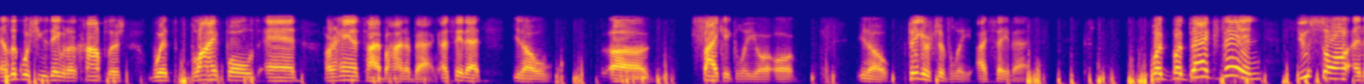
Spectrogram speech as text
and look what she was able to accomplish with blindfolds and her hands tied behind her back. I say that, you know, uh, psychically or, or, you know, figuratively. I say that. But but back then, you saw an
